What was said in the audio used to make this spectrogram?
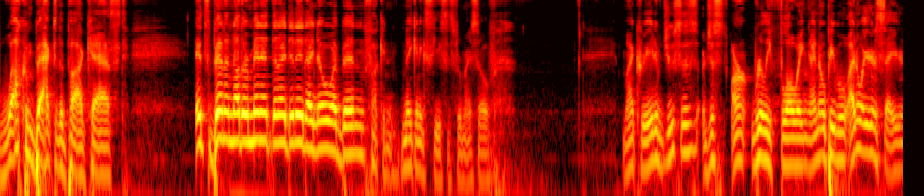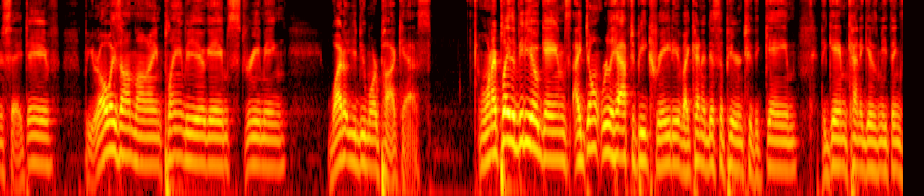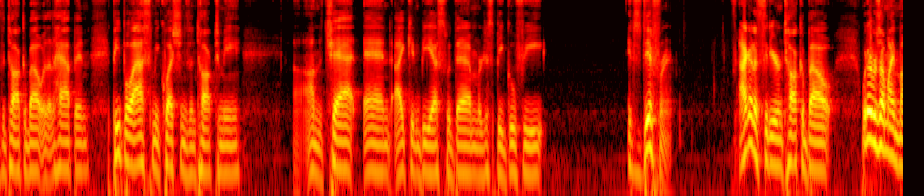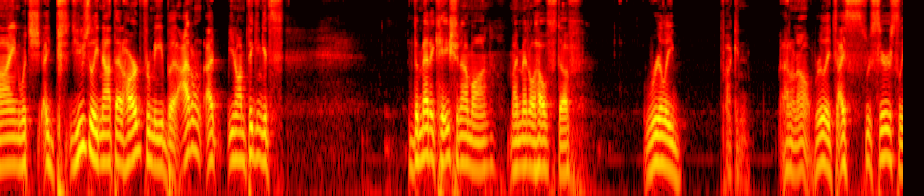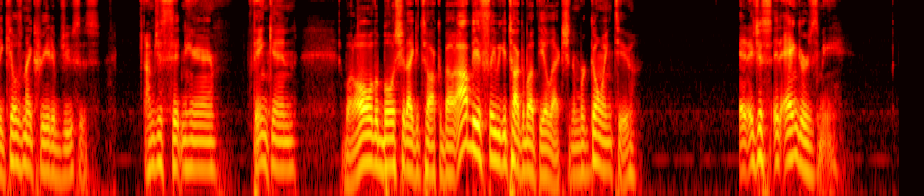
Welcome back to the podcast. It's been another minute that I did it. I know I've been fucking making excuses for myself. My creative juices are just aren't really flowing. I know people, I know what you're going to say. You're going to say, Dave, but you're always online, playing video games, streaming. Why don't you do more podcasts? When I play the video games, I don't really have to be creative. I kind of disappear into the game. The game kind of gives me things to talk about that happen. People ask me questions and talk to me uh, on the chat, and I can BS with them or just be goofy. It's different. I got to sit here and talk about whatever's on my mind, which I, usually not that hard for me, but I don't, I, you know, I'm thinking it's the medication I'm on, my mental health stuff really fucking I don't know. Really, I seriously kills my creative juices. I'm just sitting here thinking about all the bullshit I could talk about. Obviously, we could talk about the election, and we're going to. It, it just it angers me.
